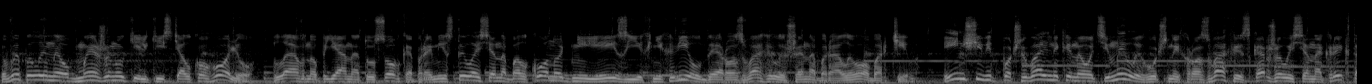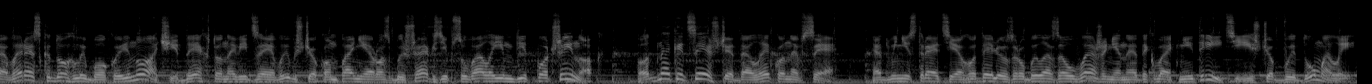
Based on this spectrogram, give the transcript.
випили необмежену кількість алкоголю. Плавно п'яна тусовка перемістилася на балкон однієї з їхніх віл, де розваги лише набирали обертів. Інші відпочивальники не оцінили гучних розваг і скаржилися на крик та вереск до глибокої ночі. Дехто навіть заявив, що компанія розбишак зіпсувала їм відпочинок. Однак і це ще далеко не все. Адміністрація готелю зробила зауваження неадекватній трійці, і щоб ви думали,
